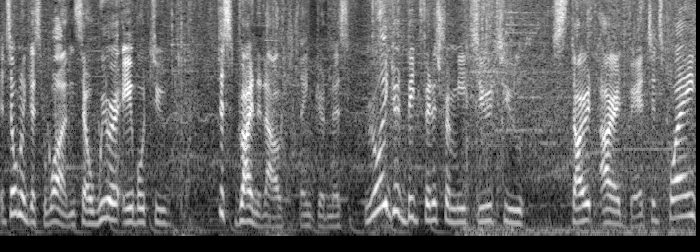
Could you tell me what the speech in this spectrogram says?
it's only just one, so we were able to just grind it out, thank goodness. Really good big finish from me too to start our advantage play,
